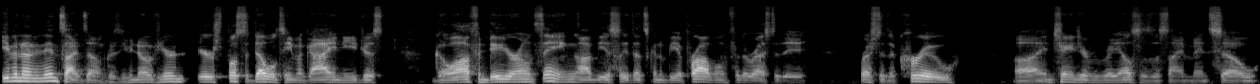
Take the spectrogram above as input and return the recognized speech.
even in an inside zone. Because you know, if you're you're supposed to double team a guy and you just go off and do your own thing, obviously that's going to be a problem for the rest of the rest of the crew uh, and change everybody else's assignment. So,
